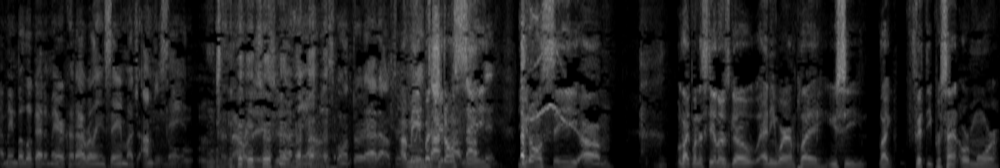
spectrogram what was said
I mean, but look at America. That really ain't saying much. I'm just saying. Nowadays, I mean, I'm just gonna throw that out there. I mean, ain't but you don't see, nothing. you don't see, um, like when the Steelers go anywhere and play, you see like fifty percent or more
